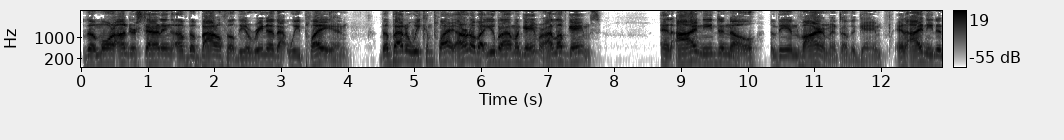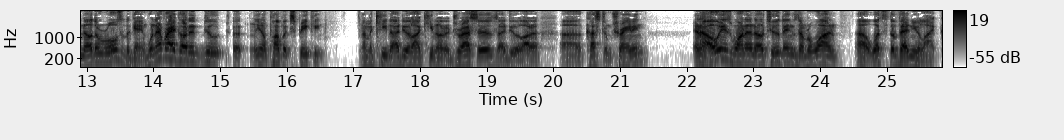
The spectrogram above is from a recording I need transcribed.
the more understanding of the battlefield, the arena that we play in, the better we can play. I don't know about you, but I'm a gamer. I love games and I need to know the environment of the game, and I need to know the rules of the game. Whenever I go to do, uh, you know, public speaking, I'm a keynote. I do a lot of keynote addresses. I do a lot of uh, custom training, and I always want to know two things. Number one, uh, what's the venue like?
